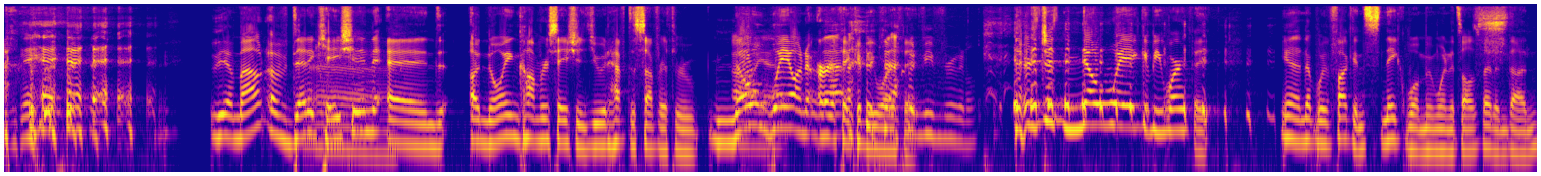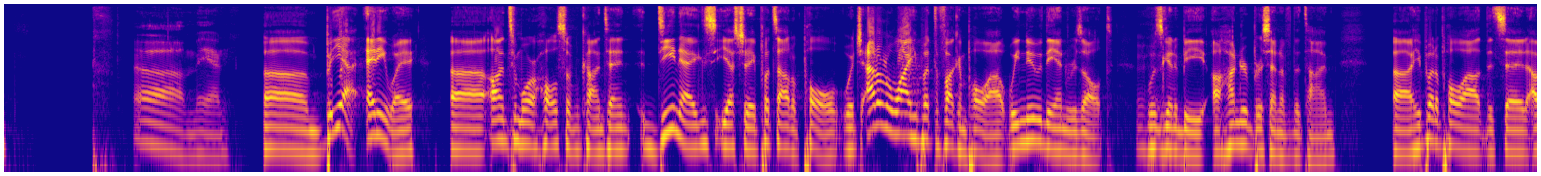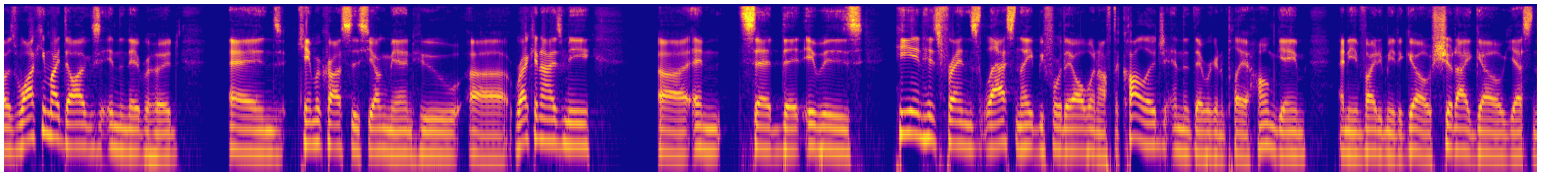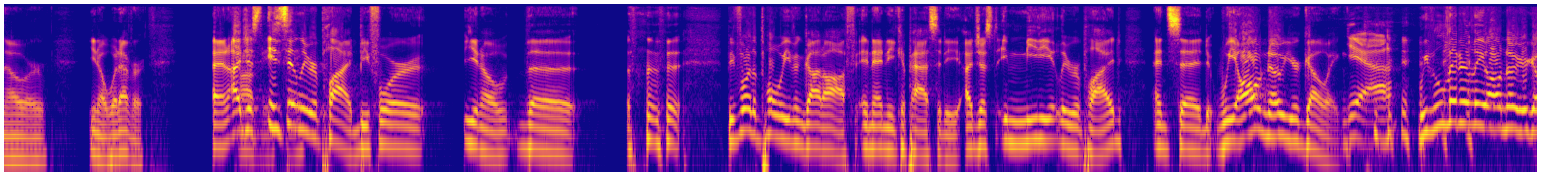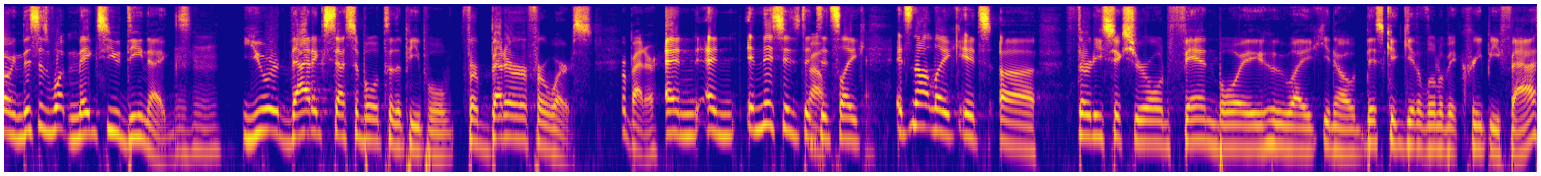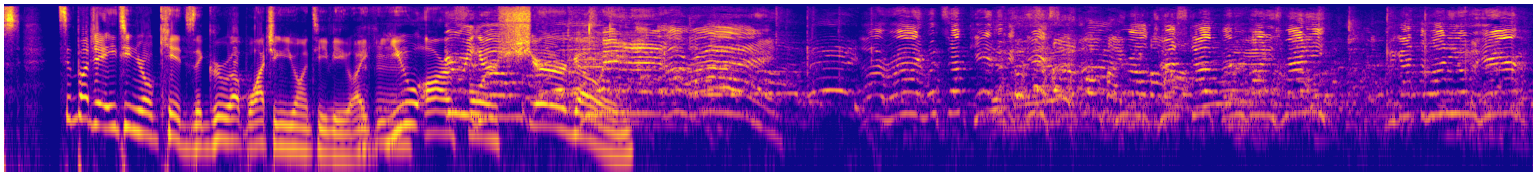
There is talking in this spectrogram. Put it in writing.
the amount of dedication Uh. and annoying conversations you would have to suffer through. No Oh, yeah. way on earth That- it could be worth it. That would be brutal. There's just no way it could be worth it. You end up with fucking Snake Woman when it's all said and done. Oh man. Um, but yeah, anyway, uh, on to more wholesome content. DNegs yesterday puts out a poll, which I don't know why he put the fucking poll out. We knew the end result was going to be 100% of the time. Uh, he put a poll out that said, I was walking my dogs in the neighborhood and came across this young man who uh, recognized me uh, and said that it was he and his friends last night before they all went off to college and that they were going to play a home game and he invited me to go. Should I go? Yes, no, or, you know, whatever. And I just instantly replied before, you know, the. before the poll even got off in any capacity, I just immediately replied and said, "We all know you're going. Yeah. We literally all know you're going. This is what makes you DNegs. Mm-hmm. You are that accessible to the people, for better or for worse. We're better. And and in this instance, Oh, it's like it's not like it's a 36 year old fanboy who like you know this could get a little bit creepy fast. It's a bunch of 18 year old kids that grew up watching you on TV. Like mm-hmm. you are for sure going. All right. All right. What's up, kid? Look at this. You're all dressed up. Everybody's ready. We got the money over here.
